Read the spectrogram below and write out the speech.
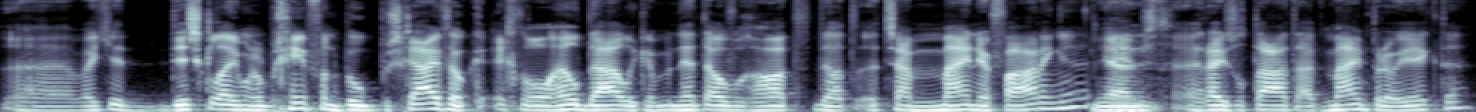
eh, weet je, disclaimer op het begin van het boek beschrijft ook echt wel heel duidelijk, ik heb het net over gehad, dat het zijn mijn ervaringen Juist. en resultaten uit mijn projecten.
